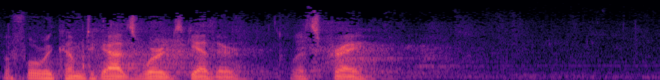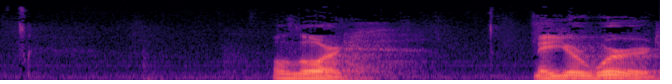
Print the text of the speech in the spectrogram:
Before we come to God's word together, let's pray. O Lord, may your word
